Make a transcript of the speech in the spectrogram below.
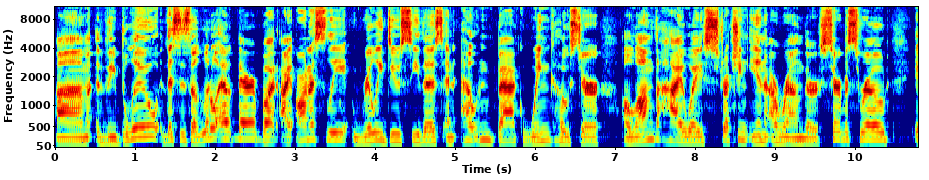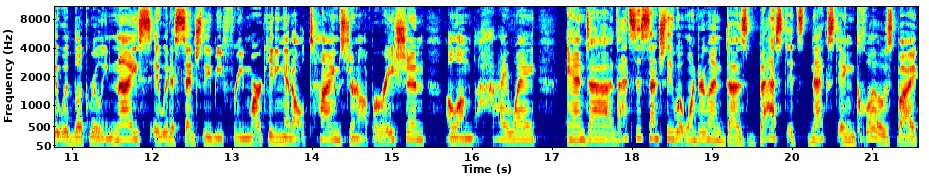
Um, the blue, this is a little out there, but I honestly really do see this an out and back wing coaster along the highway stretching in around their service road. It would look really nice. It would essentially be free marketing at all times during operation along the highway. And uh, that's essentially what Wonderland does best. It's next enclosed by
